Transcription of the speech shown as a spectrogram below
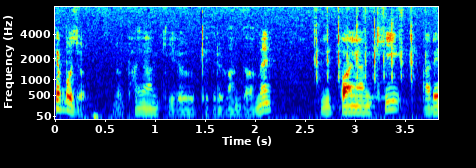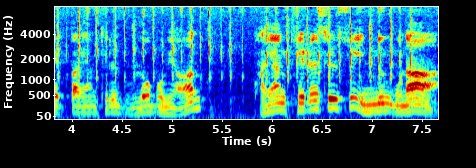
해보죠. 방향키 이렇게 들어간 다음에 이 방향키, 아래 방향키를 눌러보면 방향키를 쓸 수 있는구나.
